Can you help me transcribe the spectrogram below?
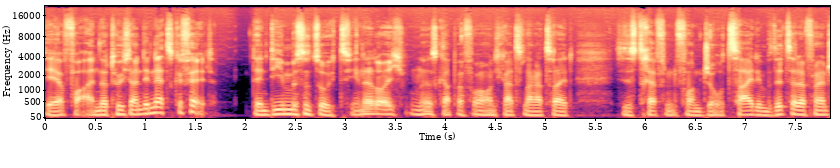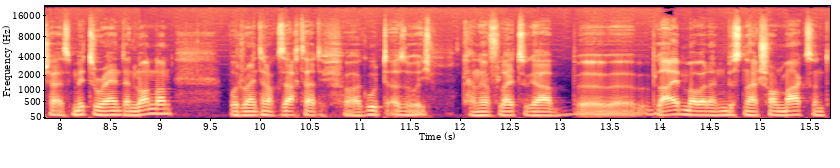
der vor allem natürlich dann dem Netz gefällt. Denn die müssen es durchziehen. Erinnert ne, es gab ja vor nicht ganz langer Zeit dieses Treffen von Joe Tsai, dem Besitzer der Franchise, mit Durant in London, wo Durant dann auch gesagt hat, ja gut, also ich kann ja vielleicht sogar äh, bleiben, aber dann müssten halt Sean Marks und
